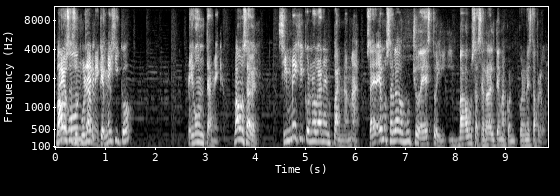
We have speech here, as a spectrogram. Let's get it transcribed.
Vamos a suponer que México, pregúntame, vamos a ver, si México no gana en Panamá, o sea, hemos hablado mucho de esto y, y vamos a cerrar el tema con, con esta pregunta.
